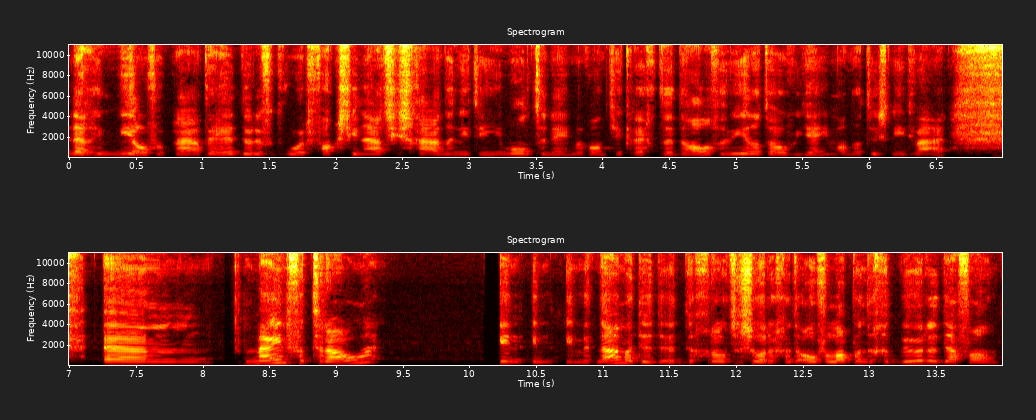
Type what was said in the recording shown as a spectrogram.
daar niet over praten, hè, durf het woord vaccinatieschade niet in je mond te nemen, want je krijgt de halve wereld over je heen, want dat is niet waar. Ehm, mijn vertrouwen in, in, in met name de, de, de grote zorg, het overlappende gebeuren daarvan,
